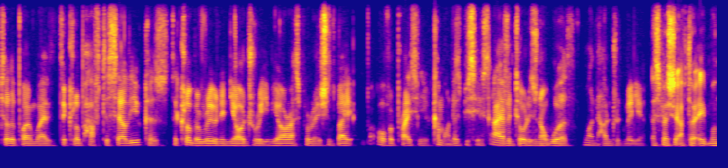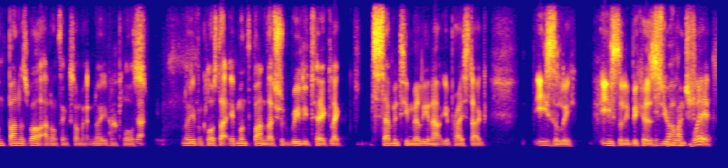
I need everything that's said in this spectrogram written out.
to the point where the club have to sell you because the club are ruining your dream, your aspirations by overpricing you. Come on, let's be serious. Ivan Toney's not worth 100 million. Especially after eight month ban as well. I don't think so, mate. Not even ah, close. Exactly. Not even close. That eight month ban that should really take like 70 million out your price tag, easily, easily because He's you haven't played.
